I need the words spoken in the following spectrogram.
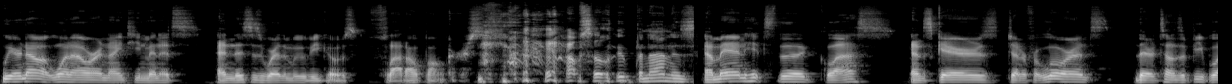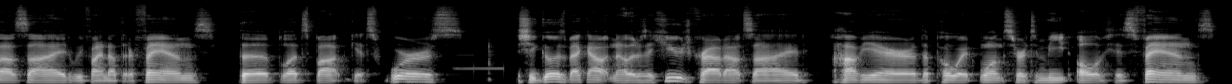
We are now at one hour and 19 minutes, and this is where the movie goes flat out bonkers. absolute bananas A man hits the glass and scares Jennifer Lawrence. There are tons of people outside. We find out they're fans. The blood spot gets worse. She goes back out. Now there's a huge crowd outside. Javier, the poet, wants her to meet all of his fans.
